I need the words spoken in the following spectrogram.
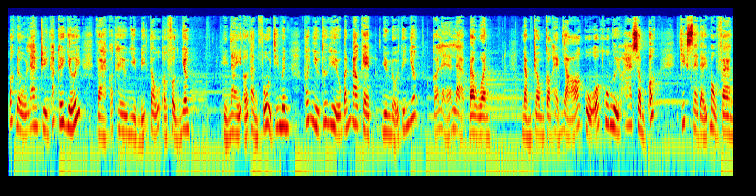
bắt đầu lan truyền khắp thế giới và có theo nhiều biến tấu ở phần nhân. Hiện nay ở thành phố Hồ Chí Minh có nhiều thương hiệu bánh bao kẹp nhưng nổi tiếng nhất có lẽ là Bao Quanh. Nằm trong con hẻm nhỏ của khu người Hoa sầm uất, chiếc xe đẩy màu vàng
